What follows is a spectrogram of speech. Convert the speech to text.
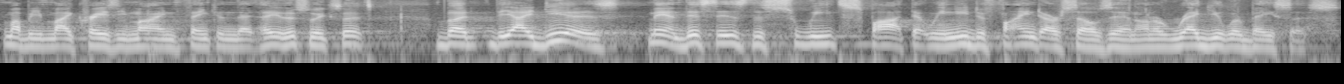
probably my crazy mind thinking that, hey, this makes sense. But the idea is, man, this is the sweet spot that we need to find ourselves in on a regular basis.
